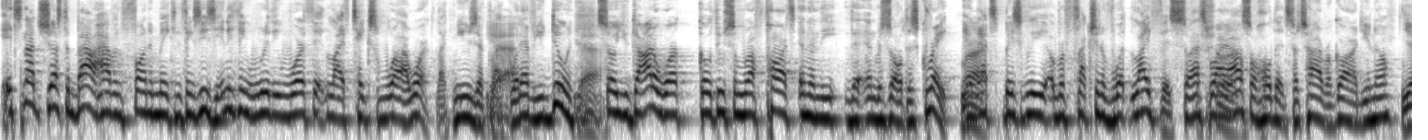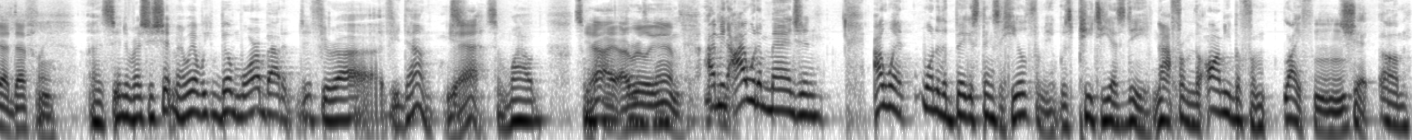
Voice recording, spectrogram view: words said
it's not just about having fun and making things easy. Anything really worth it in life takes a lot of work, like music, like whatever you're doing. Yeah. So you got to work, go through some rough parts, and then the, the end result is great. And that's basically a reflection of what life is. So that's why I also hold it in such high regard. You know, Yeah, definitely. And it's university shit, man. Yeah, we can build more about it if you're uh, if you're down. Yeah. some wild. Some Yeah, wild I, I really am. I mean, I would imagine. I went. One of the biggest things that healed for me was PTSD, not from the army, but from life Mm-hmm. shit. Um,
